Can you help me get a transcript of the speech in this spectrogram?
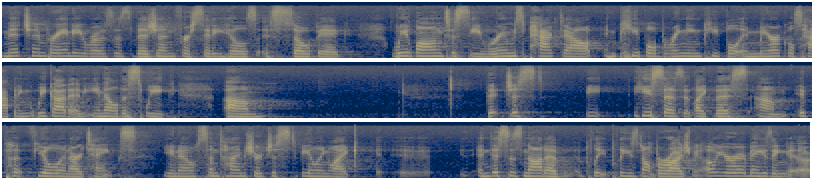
Mitch and Brandy Rose's vision for City Hills, is so big. We long to see rooms packed out and people bringing people and miracles happening. We got an email this week um, that just, he, he, says it like this um, it put fuel in our tanks. You know, sometimes you're just feeling like, and this is not a, please, please don't barrage me. Oh, you're amazing. Uh,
